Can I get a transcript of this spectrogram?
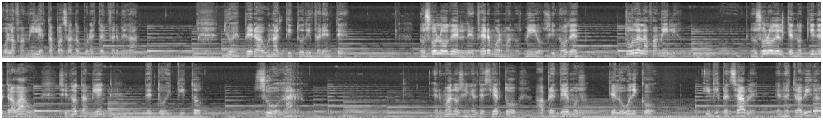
o la familia está pasando por esta enfermedad. Dios espera una actitud diferente, no solo del enfermo, hermanos míos, sino de toda la familia. No solo del que no tiene trabajo, sino también de toditito su hogar. Hermanos, en el desierto aprendemos que lo único indispensable en nuestra vida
